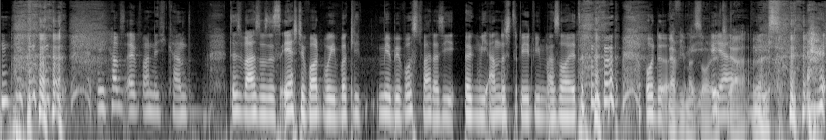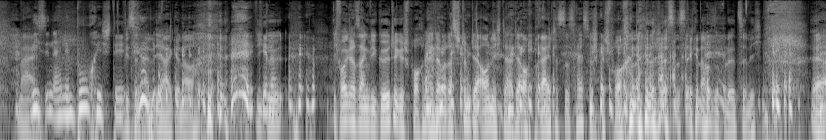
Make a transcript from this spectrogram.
ich habe es einfach nicht kannt. Das war so das erste Wort, wo ich wirklich mir bewusst war, dass ich irgendwie anders dreht, wie man sollte. Oder ja, wie man sollte, ja. ja. Wie es in einem Buch steht. Einem, ja, genau. genau. Ich wollte gerade sagen, wie Goethe gesprochen hätte, aber das stimmt ja auch nicht. Der hat ja auch breitestes Hessisch gesprochen. Also das ist ja genauso blödsinnig. Ja,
